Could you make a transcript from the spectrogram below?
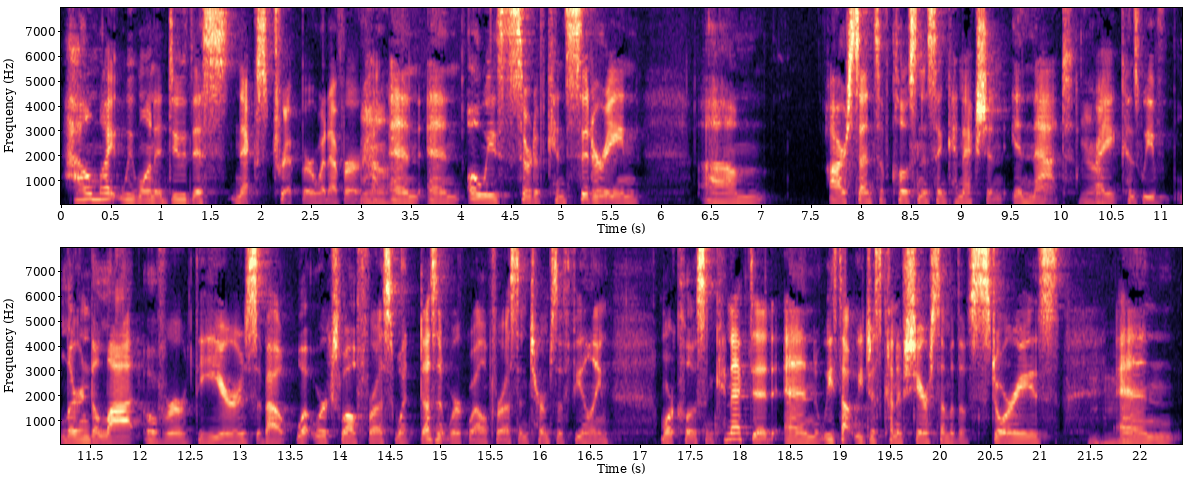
how might we want to do this next trip or whatever Yeah. and and always sort of considering um, our sense of closeness and connection in that Yeah. right? Because we've learned a lot over the years about what works well for us what doesn't work well for us in terms of feeling more close and connected. And we thought we'd just kind of share some of those stories mm-hmm. and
